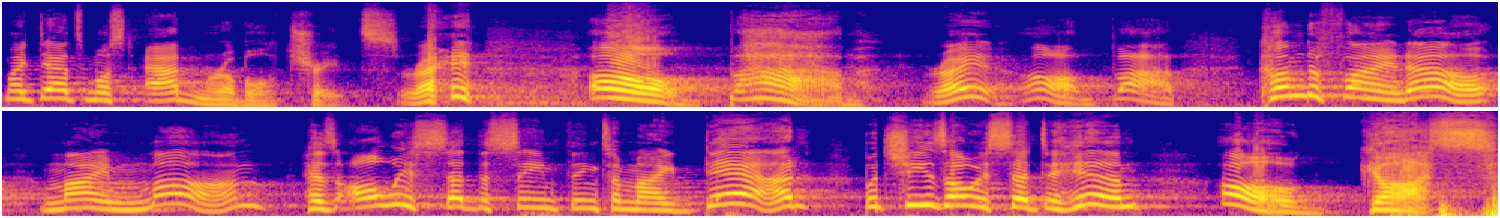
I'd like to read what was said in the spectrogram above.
my dad's most admirable traits, right? oh, Bob, right? Oh, Bob. Come to find out, my mom has always said the same thing to my dad, but she's always said to him, Oh, Gus,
